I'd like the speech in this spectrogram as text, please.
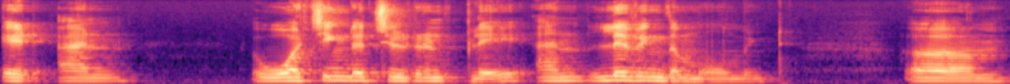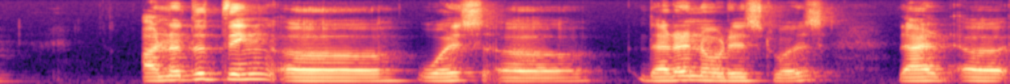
it and watching the children play and living the moment. Um, another thing uh, was uh, that I noticed was that uh,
